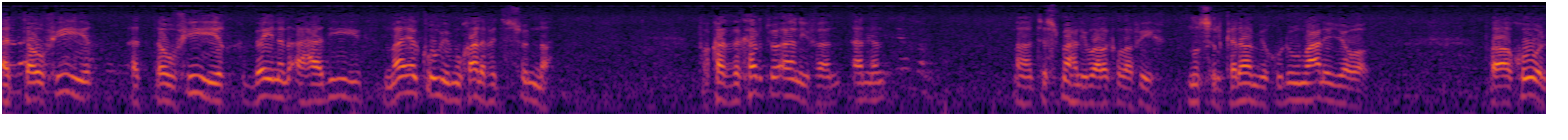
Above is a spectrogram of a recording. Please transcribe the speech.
التوفيق التوفيق بين الأحاديث ما يكون بمخالفة السنة. فقد ذكرت آنفا أن ما تسمح لي بارك الله فيك. نص الكلام يقولون ما عليه جواب. فأقول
